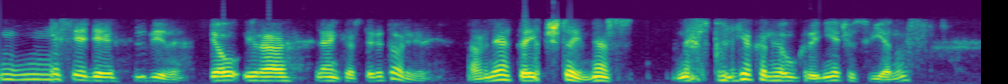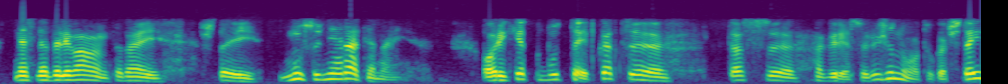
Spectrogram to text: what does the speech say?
nesėdė Lvyve, jau yra Lenkijos teritorijoje. Ar ne? Tai štai mes, mes paliekame ukrainiečius vienus, nes nedalyvaujam tenai, štai mūsų nėra tenai. O reikėtų būti taip, kad e, tas e, agresorius žinotų, kad štai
